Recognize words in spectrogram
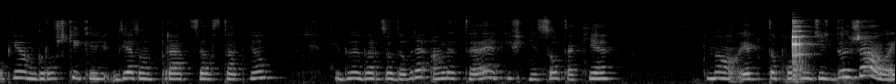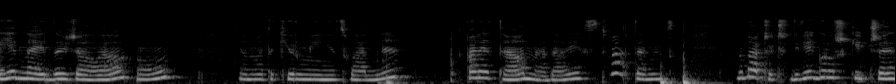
Kupiłam gruszki, kiedyś zjadłam w pracy ostatnio i były bardzo dobre, ale te jakieś nie są takie, no jak to powiedzieć, dojrzałe. Jedna jest dojrzała, o, i ona ma taki rumieniec ładny, ale ta nadal jest twarda, więc zobaczę, czy dwie gruszki, czy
